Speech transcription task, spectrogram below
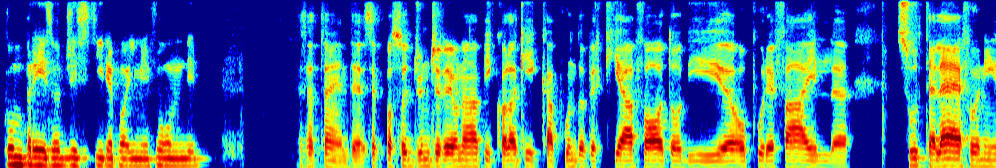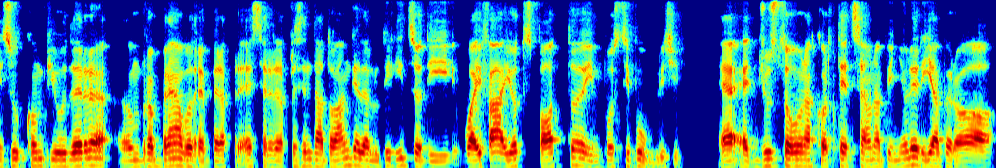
compreso gestire poi i miei fondi. Esattamente, se posso aggiungere una piccola chicca appunto per chi ha foto di, oppure file su telefoni, su computer, un problema potrebbe essere rappresentato anche dall'utilizzo di wifi hotspot in posti pubblici. È, è giusto un'accortezza, una pignoleria, però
